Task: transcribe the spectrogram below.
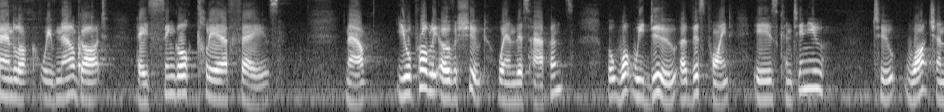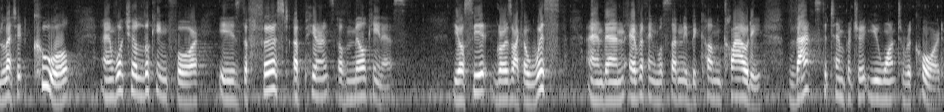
And look, we've now got a single clear phase. Now, you'll probably overshoot when this happens, but what we do at this point is continue to watch and let it cool. And what you're looking for is the first appearance of milkiness. You'll see it grows like a wisp, and then everything will suddenly become cloudy. That's the temperature you want to record.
